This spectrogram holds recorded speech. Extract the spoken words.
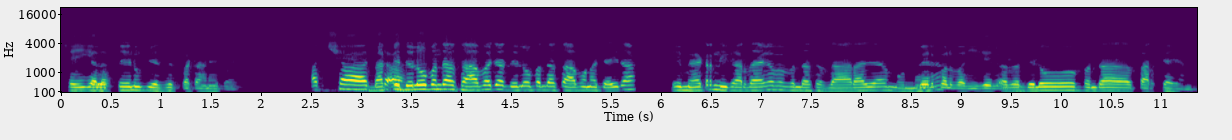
ਸਹੀ ਗੱਲ ਹੈ। ਉੱਤੇ ਇਹਨੂੰ ਕਿਸ ਪਟਾਣੇ ਪਏ। ਅੱਛਾ ਬਾਕੀ ਦਿਲੋਂ ਬੰਦਾ ਸਾਫ਼ ਆ ਜਾਂ ਦਿਲੋਂ ਬੰਦਾ ਸਾਫ਼ ਹੋਣਾ ਚਾਹੀਦਾ ਇਹ ਮੈਟਰ ਨਹੀਂ ਕਰਦਾ ਹੈਗਾ ਵੀ ਬੰਦਾ ਸਰਦਾਰ ਆ ਜਾਂ ਮੁੰਨਾ ਬਿਲਕੁਲ ਭਾਜੀ ਪਰ ਦਿਲੋਂ ਬੰਦਾ ਪਰਖਿਆ ਜਾਂਦਾ।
